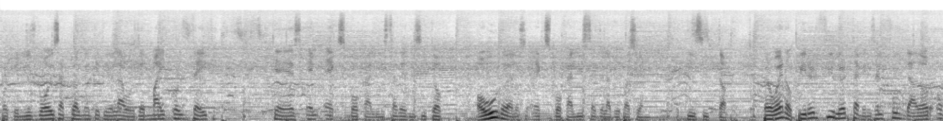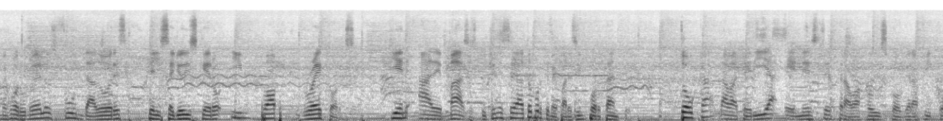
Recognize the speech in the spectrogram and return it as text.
porque Newsboys actualmente tiene la voz de Michael Tate, que es el ex vocalista de DC Top o uno de los ex vocalistas de la agrupación DC Top. Pero bueno, Peter Fuller también es el fundador, o mejor, uno de los fundadores del sello disquero Pop Records, quien además, escuchen este dato porque me parece importante, toca la batería en este trabajo discográfico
